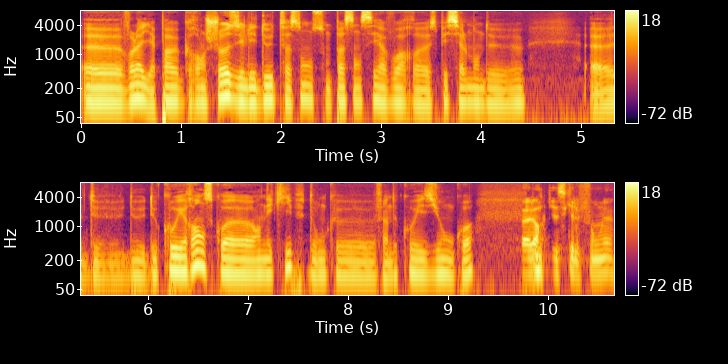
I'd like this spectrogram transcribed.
voilà, il n'y a pas grand chose. Et les deux, de toute façon, sont pas censés avoir spécialement de, de, de, cohérence quoi, en équipe, donc, enfin de cohésion ou quoi. Alors, qu'est-ce qu'elles font là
